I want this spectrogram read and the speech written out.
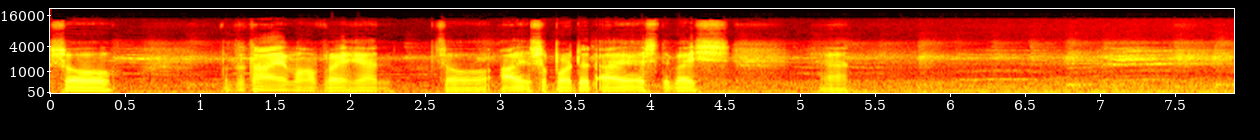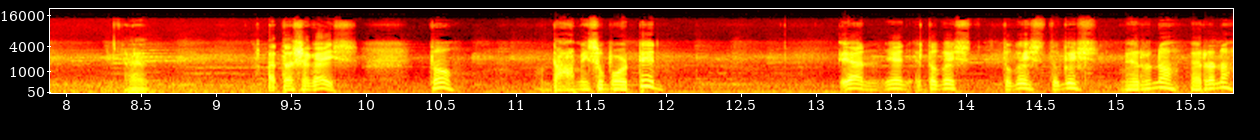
So, punta tayo mga pre, yan. So, I supported iOS device. Yan. Yan. Ito siya guys. Ito. Ang dami supported. Yan, yan. Ito guys. Ito guys. Ito guys. Meron na. Meron na.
